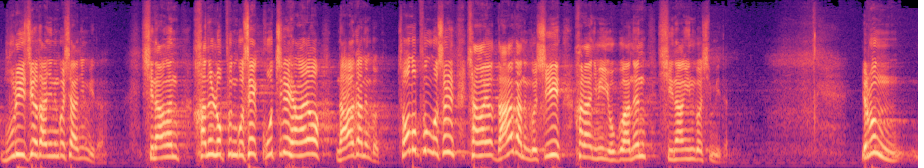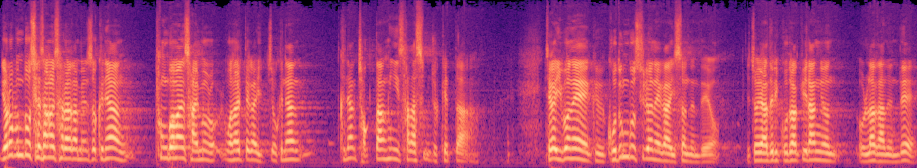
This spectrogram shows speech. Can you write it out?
무리지어 다니는 것이 아닙니다. 신앙은 하늘 높은 곳에 고치를 향하여 나아가는 것, 저 높은 곳을 향하여 나아가는 것이 하나님이 요구하는 신앙인 것입니다. 여러분, 여러분도 세상을 살아가면서 그냥 평범한 삶을 원할 때가 있죠. 그냥 그냥 적당히 살았으면 좋겠다. 제가 이번에 그 고등부 수련회가 있었는데요. 저희 아들이 고등학교 1학년 올라가는데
